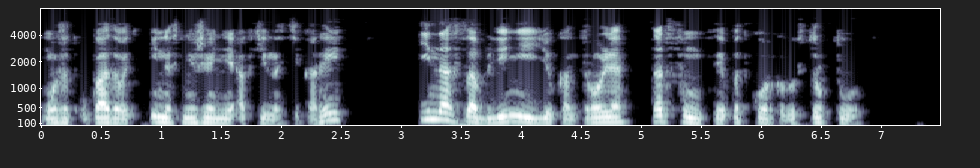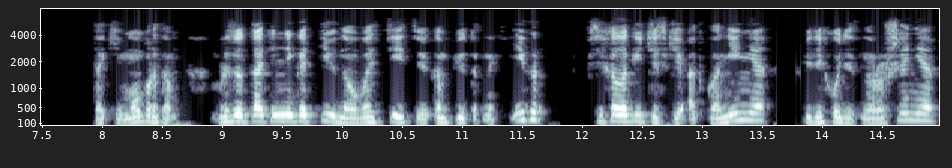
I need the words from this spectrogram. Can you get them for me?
может указывать и на снижение активности коры, и на ослабление ее контроля над функцией подкорковых структур. Таким образом, в результате негативного воздействия компьютерных игр психологические отклонения переходят в нарушение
